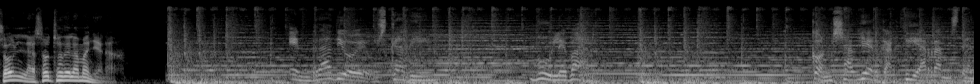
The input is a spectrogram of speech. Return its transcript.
Son las 8 de la mañana. En Radio Euskadi, Boulevard. Con Xavier García Ramsten.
